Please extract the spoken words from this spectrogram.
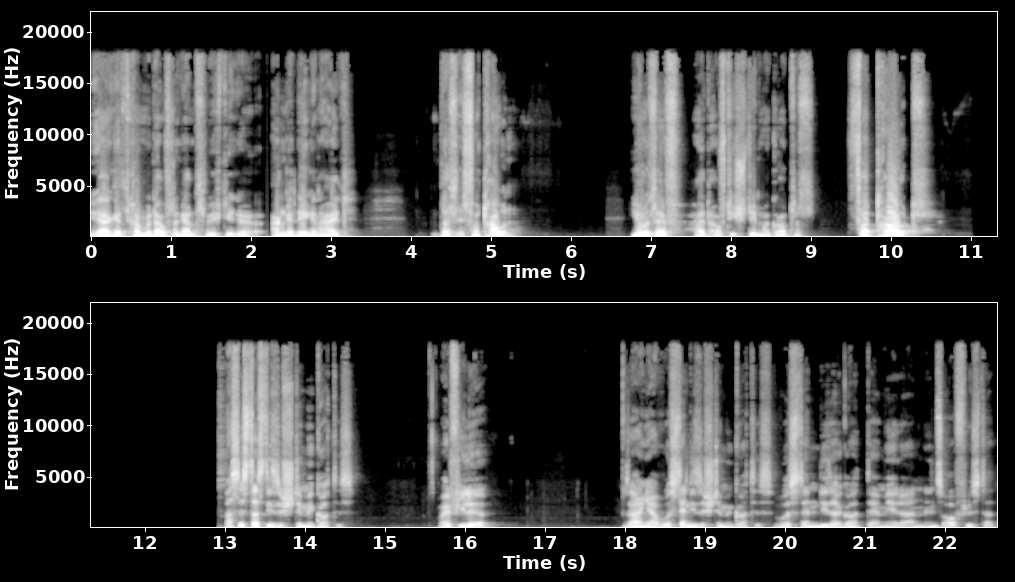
Ja, jetzt kommen wir da auf eine ganz wichtige Angelegenheit. Das ist Vertrauen. Josef hat auf die Stimme Gottes vertraut. Was ist das, diese Stimme Gottes? Weil viele sagen, ja, wo ist denn diese Stimme Gottes? Wo ist denn dieser Gott, der mir dann ins Ohr flüstert?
